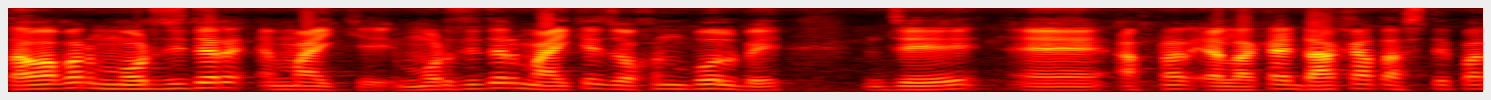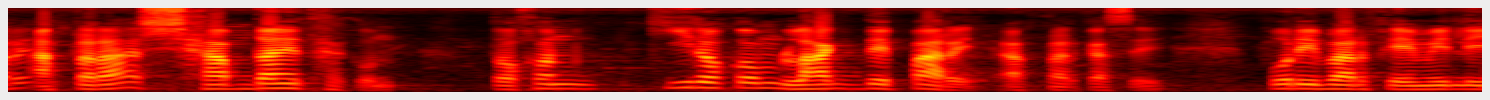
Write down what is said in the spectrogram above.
তাও আবার মসজিদের মাইকে মসজিদের মাইকে যখন বলবে যে আপনার এলাকায় ডাকাত আসতে পারে, আপনারা সাবধানে থাকুন। তখন কি রকম লাগতে পারে আপনার কাছে? পরিবার ফ্যামিলি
